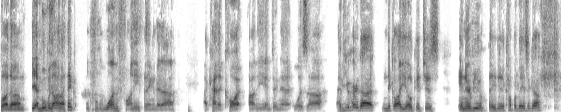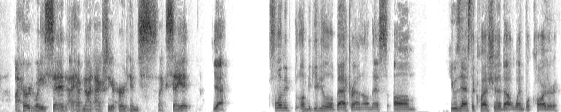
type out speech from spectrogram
But um, yeah, moving on. I think one funny thing that uh, I kind of caught on the internet was uh, have you heard uh, Nikolai Jokic's interview that he did a couple days ago? I heard what he said. I have not actually heard him like say it. Yeah. So let me let me give you a little background on this. Um, he was asked a question about Wendell Carter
